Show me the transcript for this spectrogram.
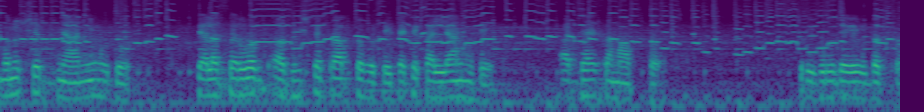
मनुष्य ज्ञानी होतो. त्याला सर्व अभिष्ट प्राप्त होते. त्याचे कल्याण होते. अध्याय समाप्त. श्री गुरुदेव दत्त.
